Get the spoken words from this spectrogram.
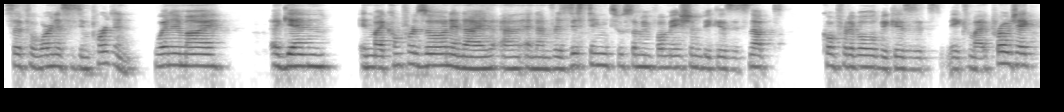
self-awareness is important when am i again in my comfort zone and I and, and I'm resisting to some information because it's not comfortable because it makes my project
